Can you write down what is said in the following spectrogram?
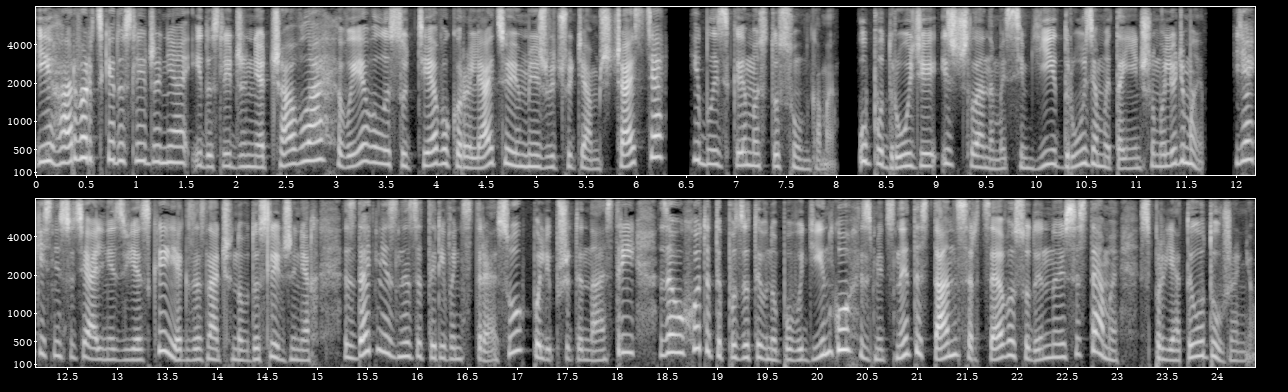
І гарвардське дослідження, і дослідження Чавла виявили суттєву кореляцію між відчуттям щастя і близькими стосунками у подружжі із членами сім'ї, друзями та іншими людьми. Якісні соціальні зв'язки, як зазначено в дослідженнях, здатні знизити рівень стресу, поліпшити настрій, заохотити позитивну поведінку, зміцнити стан серцево-судинної системи, сприяти одужанню.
